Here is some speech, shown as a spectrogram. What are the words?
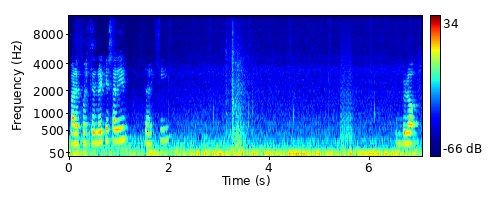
Vale, pues tendré que salir de aquí. Bro.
